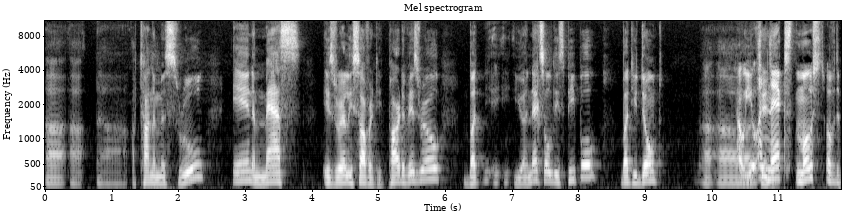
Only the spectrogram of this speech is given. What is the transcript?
uh, uh, uh, autonomous rule in a mass Israeli sovereignty, part of Israel, but y- y- you annex all these people, but you don't. Uh, uh, no, you change- annexed most of the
